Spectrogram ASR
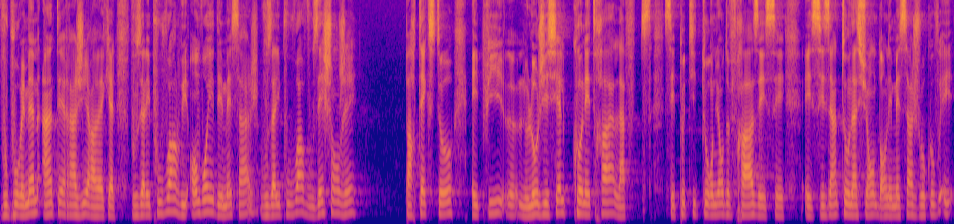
Vous pourrez même interagir avec elle. Vous allez pouvoir lui envoyer des messages, vous allez pouvoir vous échanger par texto, et puis euh, le logiciel connaîtra ces petites tournures de phrases et ces, intonations dans les messages vocaux. Et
